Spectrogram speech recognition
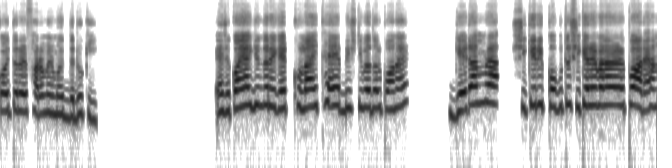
কৈতরের ফার্মের মধ্যে ঢুকি। এই যে কয়েকদিন ধরে গেট খোলাই খেয়ে বৃষ্টি বাদল পনায় গেট আমরা শিকারি কবুতর শিকারের বানানোর পর এখন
